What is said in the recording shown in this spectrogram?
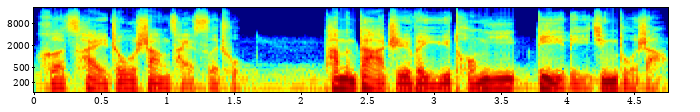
和蔡州上蔡四处，它们大致位于同一地理经度上，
